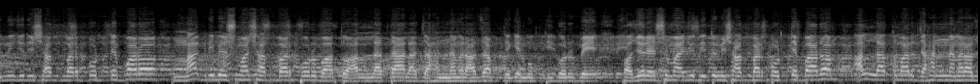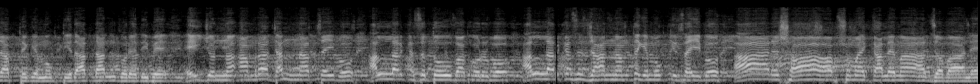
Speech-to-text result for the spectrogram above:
তুমি যদি সাতবার পড়তে পারো, মাগরিবের সময় সাতবার পড়বা, তো আল্লাহ তাআলা জাহান্নামের আযাব থেকে মুক্তি করবে। ফজরের সময় যদি তুমি সাতবার পড়তে পারো, আল্লাহ তোমার জাহান্নামের আযাব থেকে মুক্তি দান করে দিবে। এই জন্য আমরা জান্নাত চাইব, আল্লাহর কাছে তৌবা করব, আল্লাহর কাছে জাহান্নাম থেকে মুক্তি চাইব, আর সব সময় কালেমা জবানে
